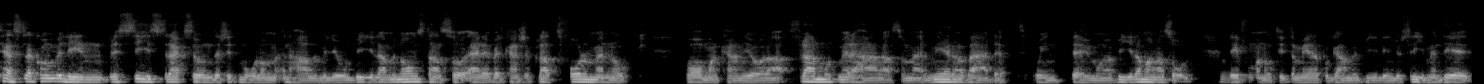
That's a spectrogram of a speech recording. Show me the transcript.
Tesla kom väl in precis strax under sitt mål om en halv miljon bilar, men någonstans så är det väl kanske plattformen och vad man kan göra framåt med det här som är mer av värdet och inte hur många bilar man har sålt. Mm. Det får man nog titta mer på gammelbilindustri, men det,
